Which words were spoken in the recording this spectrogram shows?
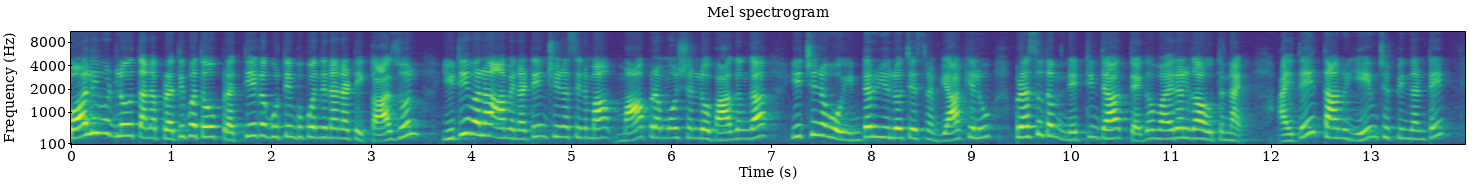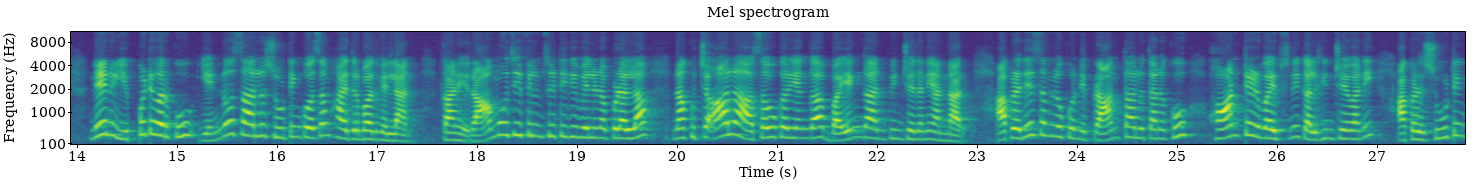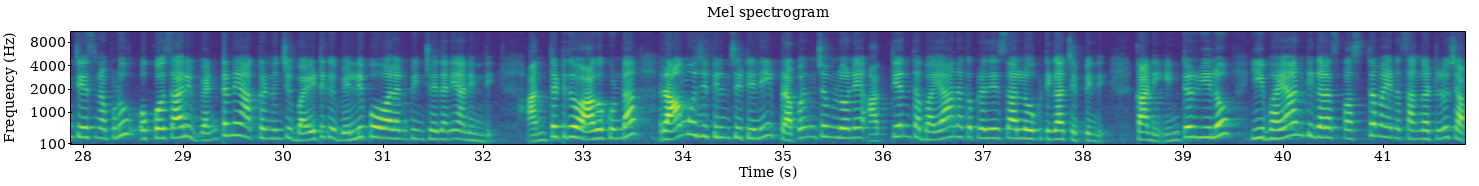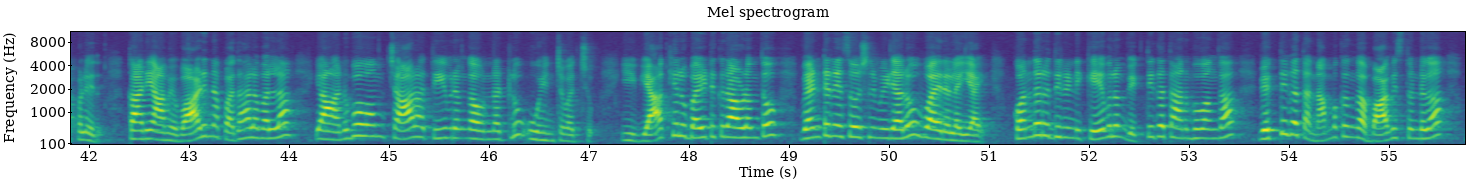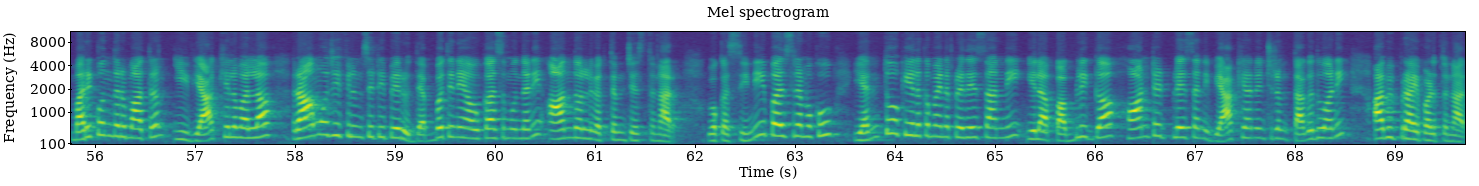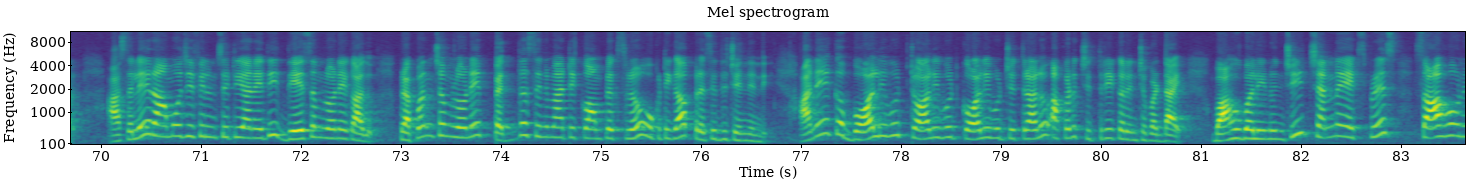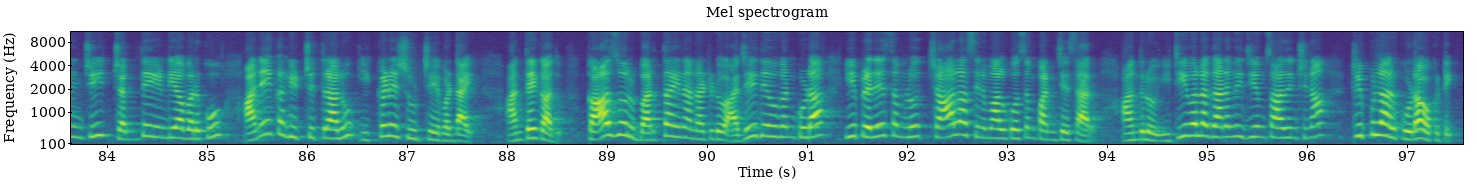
బాలీవుడ్లో తన ప్రతిభతో ప్రత్యేక గుర్తింపు పొందిన నటి కాజోల్ ఇటీవల ఆమె నటించిన సినిమా మా ప్రమోషన్లో భాగంగా ఇచ్చిన ఓ ఇంటర్వ్యూలో చేసిన వ్యాఖ్యలు ప్రస్తుతం నెట్టింట తెగ వైరల్గా అవుతున్నాయి. అయితే తాను ఏం చెప్పిందంటే నేను ఇప్పటి వరకు ఎన్నోసార్లు షూటింగ్ కోసం హైదరాబాద్ వెళ్ళాను కానీ రామోజీ ఫిల్మ్ సిటీకి వెళ్ళినప్పుడల్లా నాకు చాలా అసౌకర్యంగా భయంగా అనిపించేదని అన్నారు. ఆ ప్రదేశంలో కొన్ని ప్రాంతాలు తనకు హాంటెడ్ వైబ్స్ని కలిగించేవని అక్కడ షూటింగ్ చేసినప్పుడు ఒక్కోసారి వెంటనే అక్కడి నుంచి బయటకు వెళ్ళిపోవాలనిపించేదని అనింది. అంతటితో ఆగకుండా రామోజీ ఫిల్మ్ సిటీని ప్రపంచంలోనే అత్యంత భయానక ప్రదేశాల్లో ఒకటిగా చెప్పింది. కానీ ఇంటర్వ్యూలో ఈ భయానికి గల స్పష్టమైన సంఘటనలు చెప్పలేదు. కానీ ఆమె వాడిన పదాల వల్ల ఆ అనుభవం చాలా తీవ్రంగా ఉన్నట్లు ఊహించవచ్చు. ఈ వ్యాఖ్యలు బయటకు రావడంతో వెంటనే సోషల్ మీడియాలో వైరల్ అయ్యాయి. కొందరు దీనిని కేవలం వ్యక్తిగత అనుభవంగా వ్యక్తిగత నమ్మకంగా భావిస్తుండగా మరికొందరు మాత్రం ఈ వ్యాఖ్యల వల్ల రామోజీ ఫిల్మ్ సిటీ పేరు దెబ్బతినే అవకాశం ఉందని ఆందోళన వ్యక్తం చేస్తున్నారు. ఒక సినీ పరిశ్రమకు ఎంతో కీలకమైన ప్రదేశాన్ని ఇలా పబ్లిక్గా హాంటెడ్ ప్లేస్ అని వ్యాఖ్యానించడం తగదు అని అభిప్రాయపడుతున్నారు. అసలే రామోజీ ఫిల్మ్ సిటీ అనేది దేశంలోనే కాదు ప్రపంచంలోనే పెద్ద సినిమాటిక్ కాంప్లెక్స్లో ఒకటిగా ప్రసిద్ధి చెందింది. అనేక బాలీవుడ్ టాలీవుడ్ కాలీవుడ్ చిత్రాలు అక్కడ చిత్రీకరించబడ్డాయి. బాహుబలి నుంచి చెన్నై ఎక్స్ప్రెస్ సాహో నుంచి చక్దే ఇండియా వరకు అనేక హిట్ చిత్రాలు ఇక్కడే షూట్ చేయబడ్డాయి. అంతేకాదు కాజోల్ భర్త అయిన నటుడు అజయ్ దేవగన్ కూడా ఈ ప్రదేశంలో చాలా సినిమాల కోసం పనిచేశారు. అందులో ఇటీవల ఘన విజయం సాధించిన ట్రిపుల్ ఆర్ కూడా ఒకటి.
